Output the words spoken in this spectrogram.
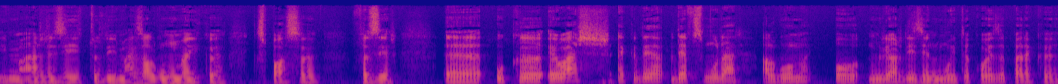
imagens e tudo e mais algum meio que, que se possa fazer. o que eu acho é que deve-se mudar alguma, ou melhor dizendo, muita coisa para que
